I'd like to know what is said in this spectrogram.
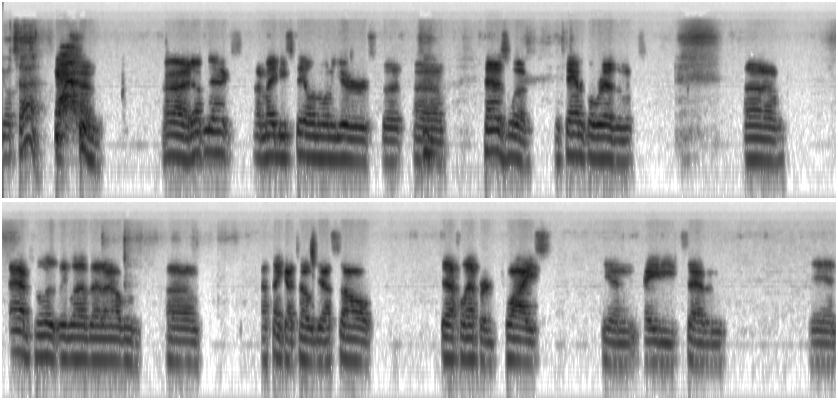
Your turn. All right, up next, I may be stealing one of yours, but. Uh, Tesla, Mechanical Resonance. Um, absolutely love that album. Um, I think I told you I saw Def Leppard twice in '87, and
